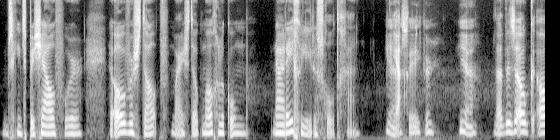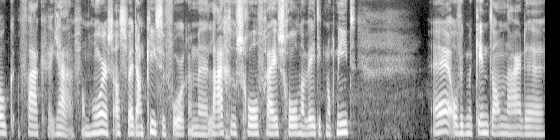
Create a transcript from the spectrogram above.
Misschien speciaal voor de overstap, maar is het ook mogelijk om naar een reguliere school te gaan? Ja, ja. zeker. Ja. Dat is ook, ook vaak ja, van hoors. Als wij dan kiezen voor een uh, lagere school, vrije school, dan weet ik nog niet hè, of ik mijn kind dan naar de.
